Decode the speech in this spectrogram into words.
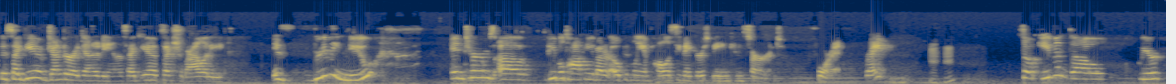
this idea of gender identity and this idea of sexuality is really new in terms of people talking about it openly and policymakers being concerned for it, right? hmm So even though queer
